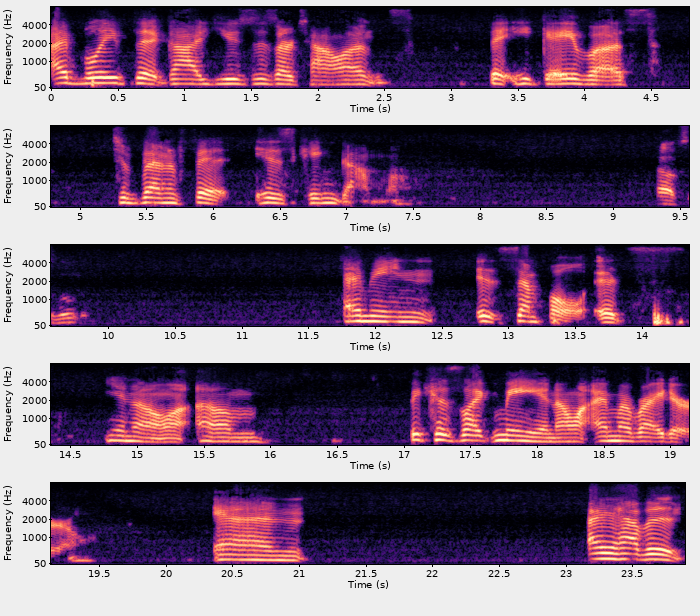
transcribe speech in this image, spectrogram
I believe that God uses our talents that He gave us to benefit His kingdom. Absolutely. I mean, it's simple. It's, you know, um, because like me, you know, I'm a writer and I haven't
